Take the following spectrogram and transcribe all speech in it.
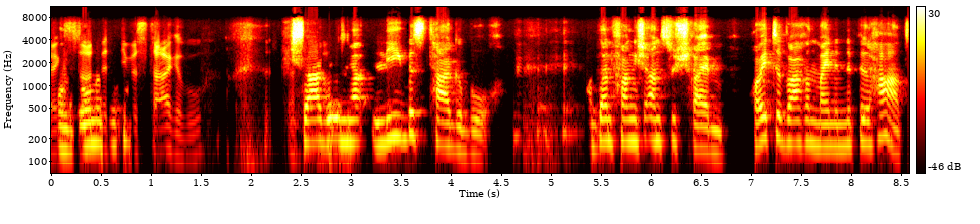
Und Fängst so du an eine- mit liebes Tagebuch? Ich sage immer, liebes Tagebuch. Und dann fange ich an zu schreiben. Heute waren meine Nippel hart.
